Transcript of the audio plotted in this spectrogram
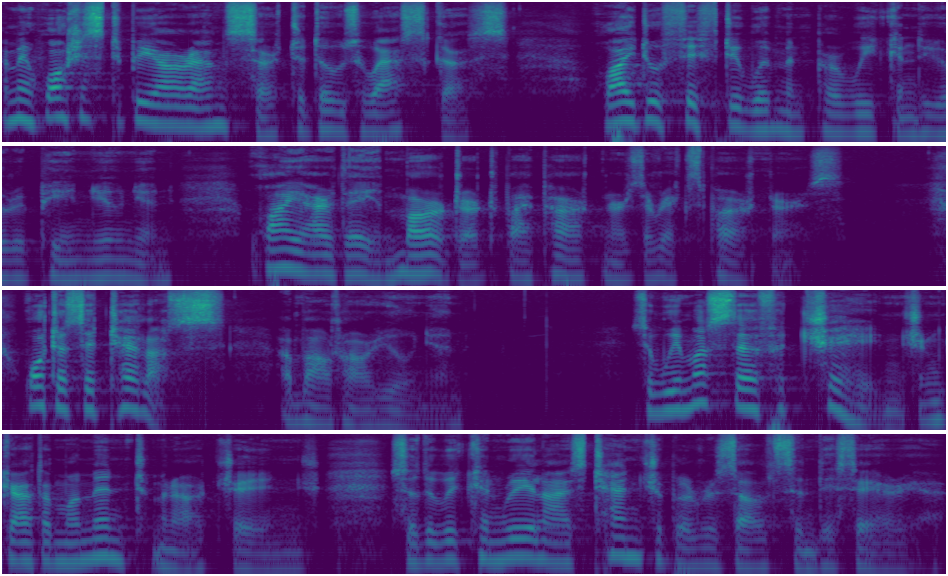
I mean, what is to be our answer to those who ask us, why do 50 women per week in the European Union? Why are they murdered by partners or ex partners? What does it tell us about our union? So we must therefore change and gather momentum in our change so that we can realize tangible results in this area.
